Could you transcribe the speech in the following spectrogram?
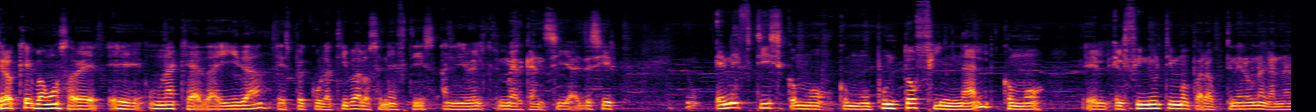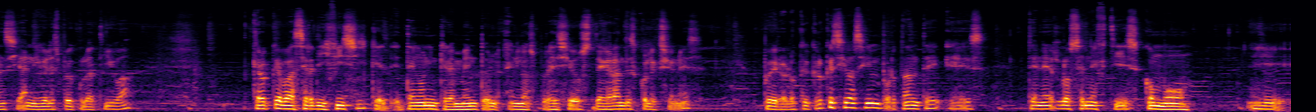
creo que vamos a ver eh, una caída especulativa a los NFTs a nivel mercancía. Es decir, NFTs como, como punto final, como el, el, fin último para obtener una ganancia a nivel especulativa. Creo que va a ser difícil que tenga un incremento en, en los precios de grandes colecciones. Pero lo que creo que sí va a ser importante es tener los NFTs como eh,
